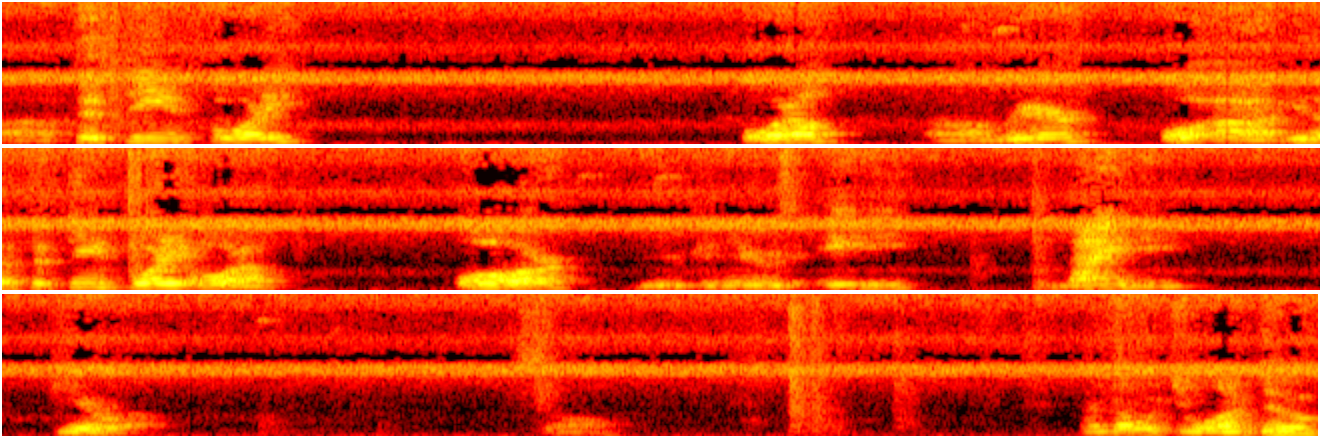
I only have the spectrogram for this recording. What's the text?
uh, 1540 oil uh, rear or uh, either 1540 oil or you can use 80 90 gear oil. So I know what you want to do.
